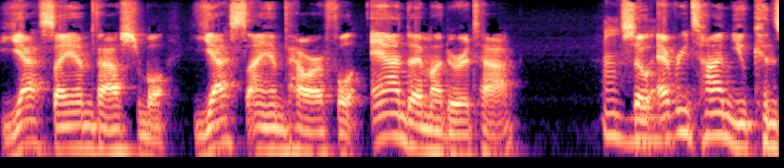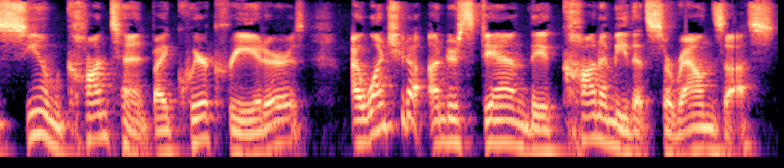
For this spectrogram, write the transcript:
Yes, I am fashionable. Yes, I am powerful and I'm under attack. Mm-hmm. So every time you consume content by queer creators, I want you to understand the economy that surrounds us,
